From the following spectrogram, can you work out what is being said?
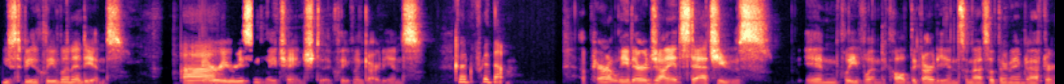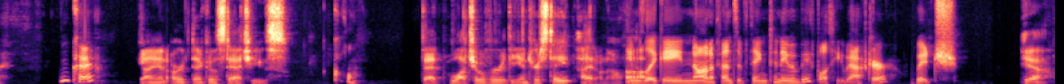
used to be the Cleveland Indians. Uh, Very recently changed to the Cleveland Guardians. good for them. Apparently, there are giant statues in Cleveland called the Guardians, and that's what they're named after. Okay. Giant Art Deco statues Cool. that watch over the interstate. I don't know. Seems Uh, like a non-offensive thing to name a baseball team after, which yeah,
